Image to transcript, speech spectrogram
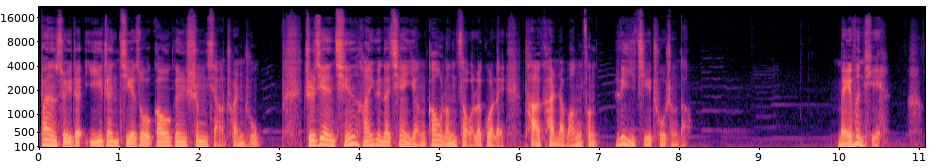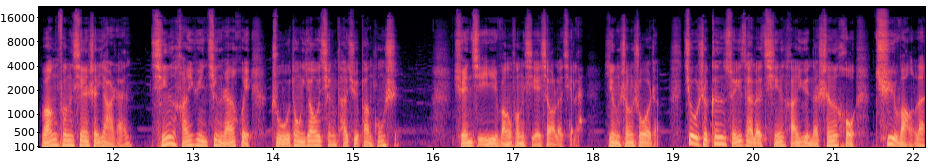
伴随着一阵节奏高跟声响传出，只见秦含韵的倩影高冷走了过来。他看着王峰，立即出声道：“没问题。”王峰先是讶然，秦含韵竟然会主动邀请他去办公室，旋即王峰邪笑了起来。应声说着，就是跟随在了秦含韵的身后，去往了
